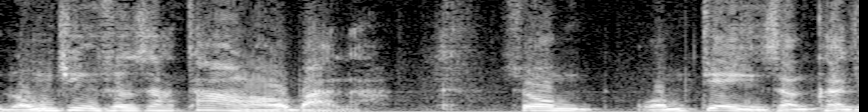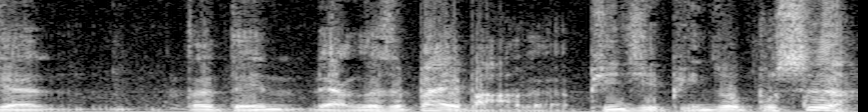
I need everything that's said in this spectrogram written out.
龙庆生是他大老板啊，所以我们我们电影上看起来，那等于两个是拜把的，平起平坐，不是啊。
